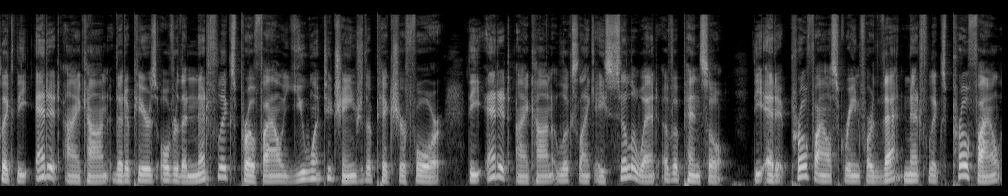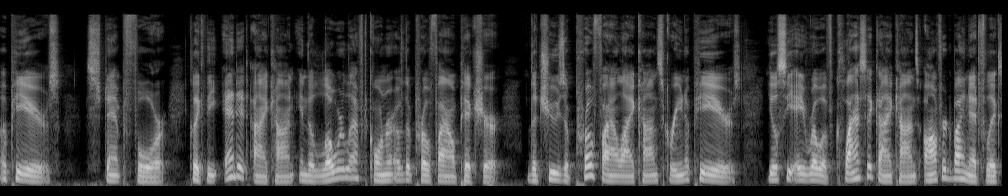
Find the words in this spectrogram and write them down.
click the edit icon that appears over the Netflix profile you want to change the picture for. The edit icon looks like a silhouette of a pencil. The edit profile screen for that Netflix profile appears. Step 4. Click the edit icon in the lower left corner of the profile picture. The choose a profile icon screen appears you'll see a row of classic icons offered by Netflix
